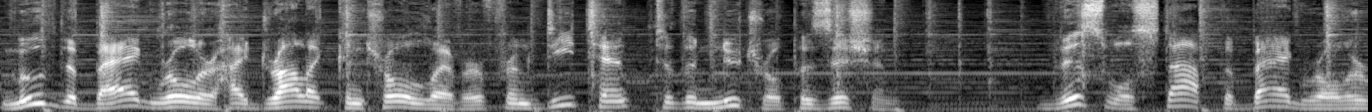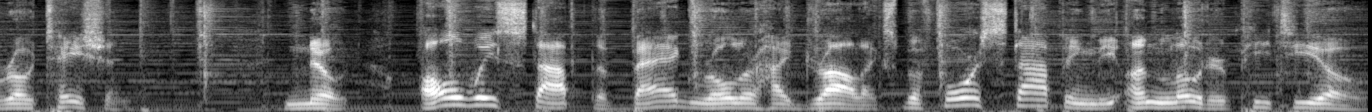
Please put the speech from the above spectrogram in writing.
Move the bag roller hydraulic control lever from detent to the neutral position. This will stop the bag roller rotation. Note, always stop the bag roller hydraulics before stopping the unloader PTO.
